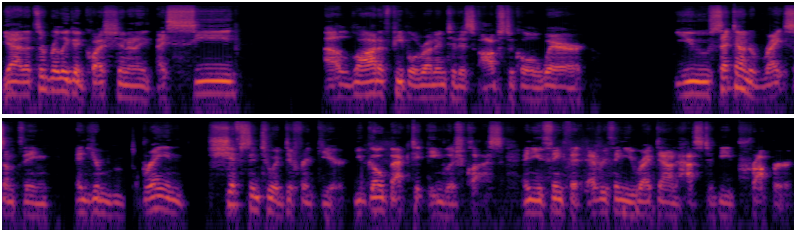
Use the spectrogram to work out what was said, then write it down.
Yeah, that's a really good question. And I, I see a lot of people run into this obstacle where you set down to write something and your brain shifts into a different gear. You go back to English class and you think that everything you write down has to be proper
